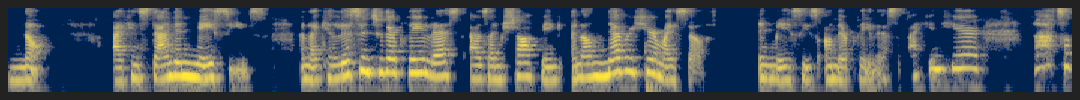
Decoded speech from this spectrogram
No. I can stand in Macy's and I can listen to their playlist as I'm shopping, and I'll never hear myself in Macy's on their playlist. I can hear lots of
